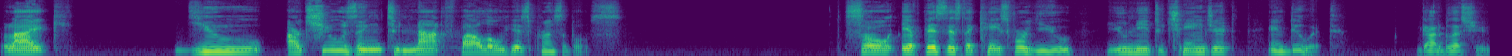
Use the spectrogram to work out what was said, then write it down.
Like you are choosing to not follow his principles. So if this is the case for you, you need to change it and do it. God bless you.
